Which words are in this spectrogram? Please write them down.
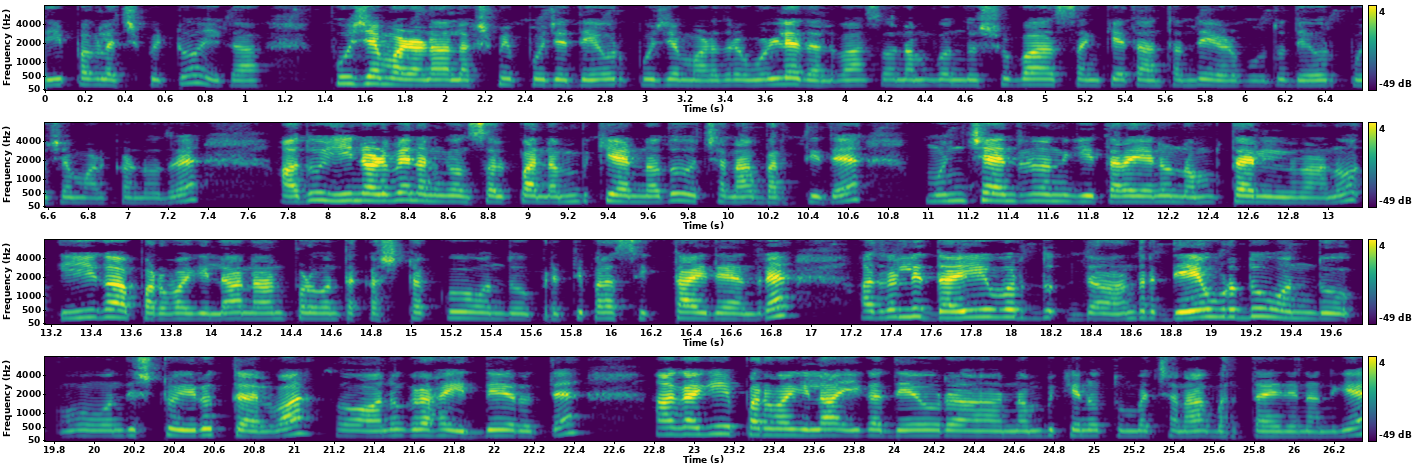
ದೀಪಗಳು ಹಚ್ಚಿಬಿಟ್ಟು ಈಗ ಪೂಜೆ ಮಾಡೋಣ, ಲಕ್ಷ್ಮೀ ಪೂಜೆ, ದೇವ್ರ ಪೂಜೆ ಮಾಡಿದ್ರೆ ಒಳ್ಳೇದಲ್ವಾ? ಸೊ ನಮಗೊಂದು ಶುಭ ಸಂಕೇತ ಅಂತಂದೇ ಹೇಳ್ಬೋದು ದೇವ್ರ ಪೂಜೆ ಮಾಡ್ಕೊಂಡು ಹೋದ್ರೆ. ಅದು ಈ ನಡುವೆ ನನಗೊಂದು ಸ್ವಲ್ಪ ನಂಬಿಕೆ ಅನ್ನೋದು ಚೆನ್ನಾಗಿ ಬರ್ತಿದೆ. ಮುಂಚೆ ಅಂದರೆ ನನಗೆ ಈ ಥರ ಏನೂ ನಂಬ್ತಾ ಇರಲಿಲ್ಲ ನಾನು. ಈಗ ಪರವಾಗಿಲ್ಲ, ನಾನು ಪಡುವಂಥ ಕಷ್ಟಕ್ಕೂ ಒಂದು ಪ್ರತಿಫಲ ಸಿಗ್ತಾ ಇದೆ ಅಂದರೆ ಅದರಲ್ಲಿ ದೈವರದ್ದು ಅಂದರೆ ದೇವ್ರದ್ದು ಒಂದು, ಒಂದಿಷ್ಟು ಇರುತ್ತೆ ಅಲ್ವಾ? ಸೊ ಅನುಗ್ರಹ ಇದ್ದೇ ಇರುತ್ತೆ. ಹಾಗಾಗಿ ಪರವಾಗಿಲ್ಲ, ಈಗ ದೇವರ ನಂಬಿಕೆನೂ ತುಂಬ ಚೆನ್ನಾಗಿ ಬರ್ತಾ ಇದೆ ನನಗೆ.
